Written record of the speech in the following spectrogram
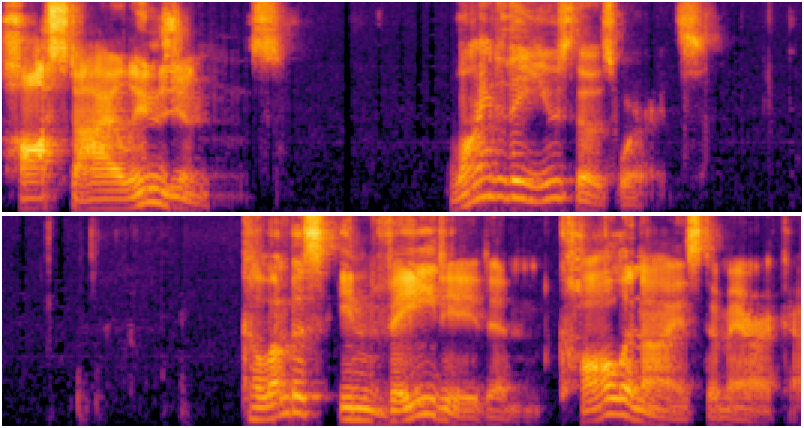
hostile engines. Why do they use those words? Columbus invaded and colonized America.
